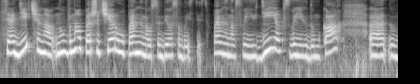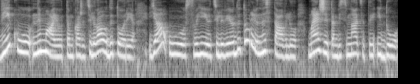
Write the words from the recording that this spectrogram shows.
Ця дівчина, ну вона в першу чергу впевнена у собі особистість, впевнена в своїх діях, в своїх думках. Е, віку немає, от там кажуть, цільова аудиторія. Я у своїй цільовій аудиторії не ставлю межі там 18 і до.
